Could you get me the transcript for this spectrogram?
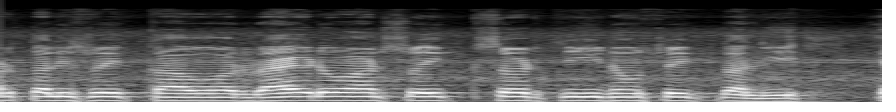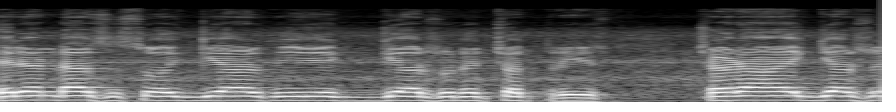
અડતાલીસો એકાવન, રાયડો આઠસો એકસઠથી નવસો એકતાલીસ એરંડા છસો અગિયારથી અગિયારસો ને છત્રીસ, ચણા અગિયારસો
